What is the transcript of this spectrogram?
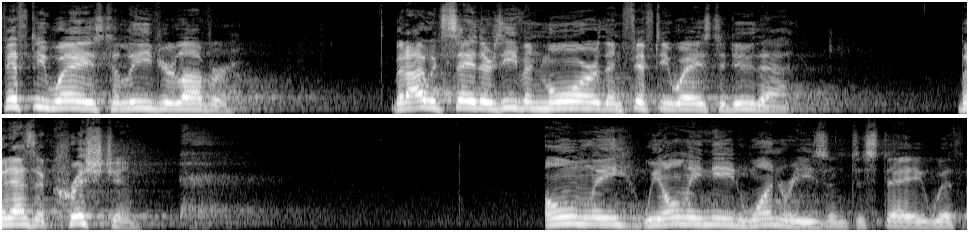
50 ways to leave your lover. But I would say there's even more than 50 ways to do that. But as a Christian, only we only need one reason to stay with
